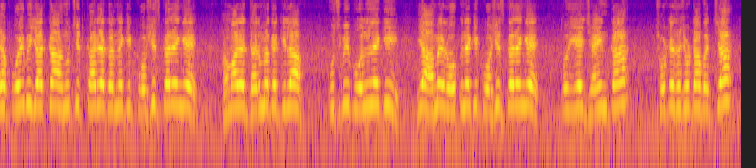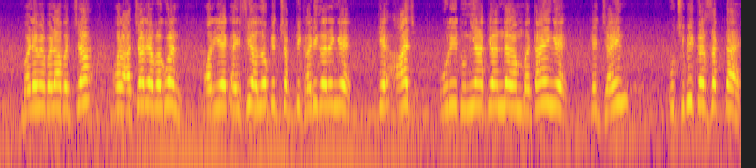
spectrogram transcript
या कोई भी जात का अनुचित कार्य करने की कोशिश करेंगे, हमारे धर्म के खिलाफ कुछ भी बोलने की या हमें रोकने की कोशिश करेंगे तो ये जैन का छोटे से छोटा बच्चा, बड़े में बड़ा बच्चा और आचार्य भगवान और ये एक ऐसी अलौकिक शक्ति खड़ी करेंगे कि आज पूरी दुनिया के अंदर हम बताएँगे कि जैन कुछ भी कर सकता है।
